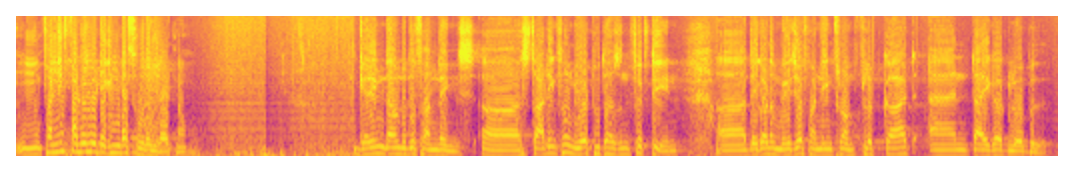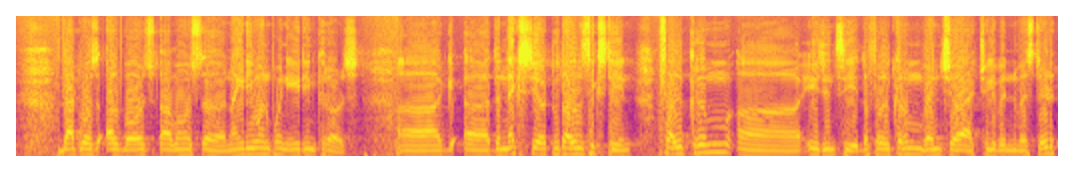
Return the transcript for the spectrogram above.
mm, funding part will be taken by Suraj right now. Getting down to the fundings, uh, starting from year 2015, uh, they got a major funding from Flipkart and Tiger Global. That was almost almost uh, 91.18 crores. Uh, uh, the next year, 2016, Fulcrum agency, the Fulcrum venture actually invested.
